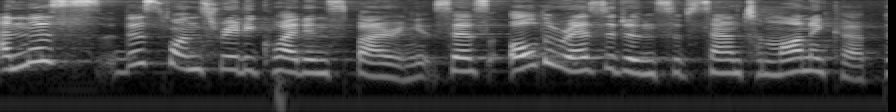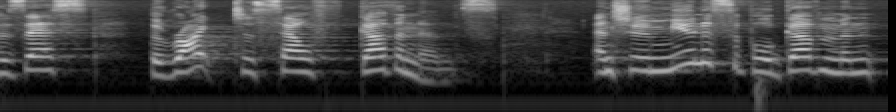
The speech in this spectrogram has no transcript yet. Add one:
And this, this one's really quite inspiring. It says, all the residents of Santa Monica possess the right to self-governance and to a municipal government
